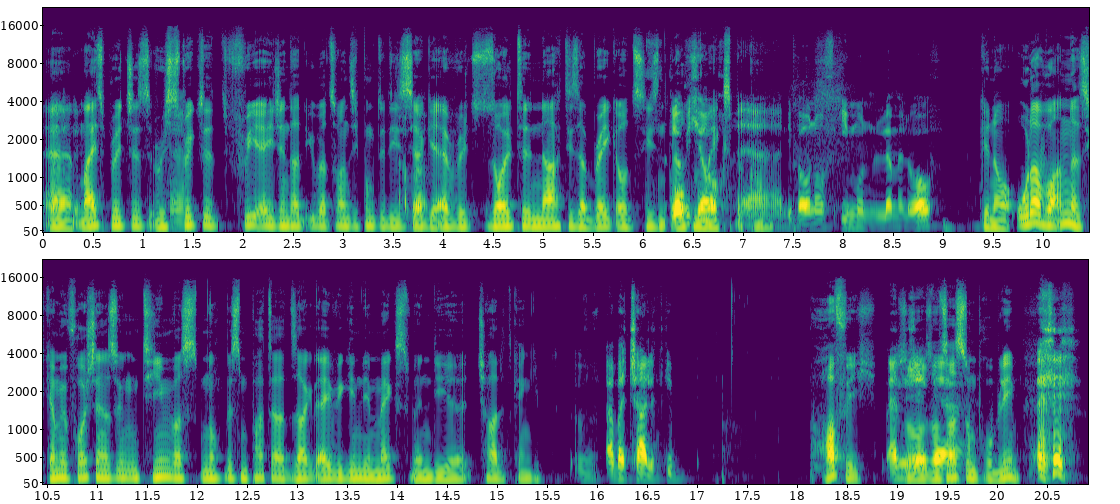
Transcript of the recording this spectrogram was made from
Äh. Miles Bridges, Restricted Free Agent, hat über 20 Punkte dieses Aber- Jahr geaveraged, sollte nach dieser Breakout-Season auch einen auch. Max bekommen. Ja, die bauen auf ihm und Lamello auf. Genau. Oder woanders. Ich kann mir vorstellen, dass irgendein Team, was noch ein bisschen Patte hat, sagt, ey, wir geben dir Max, wenn dir Charlotte keinen gibt. Aber Charlotte gibt. Hoffe ich. So, sonst hast du ein Problem.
